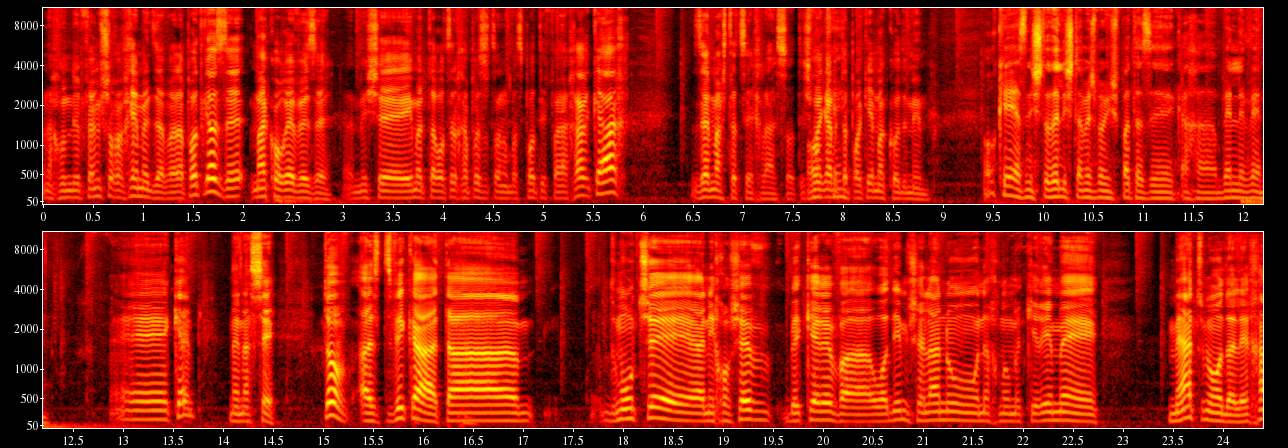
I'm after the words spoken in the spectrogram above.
אנחנו לפעמים שוכחים את זה, אבל הפודקאסט זה מה קורה וזה. מי ש... אם אתה רוצה לחפש אותנו בספוטיפיי אחר כך, זה מה שאתה צריך לעשות. תשמע גם אוקיי. את הפרקים הקודמים. אוקיי, אז נשתדל להשתמש במשפט הזה ככה בין לבין. אה, כן, ננסה. טוב, אז צביקה, אתה דמות שאני חושב בקרב האוהדים שלנו, אנחנו מכירים אה, מעט מאוד עליך.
